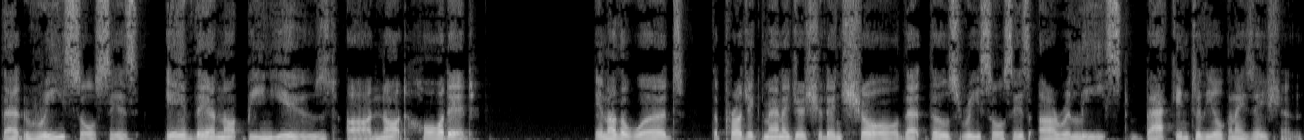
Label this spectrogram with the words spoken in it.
that resources, if they are not being used, are not hoarded. In other words, the project manager should ensure that those resources are released back into the organization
